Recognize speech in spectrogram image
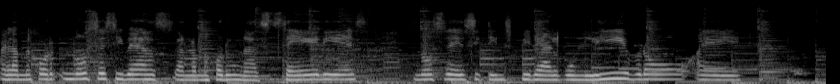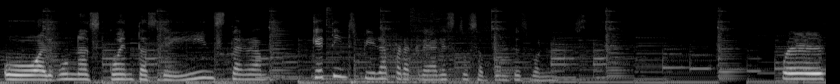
A lo mejor, no sé si veas a lo mejor unas series no sé si te inspire algún libro eh, o algunas cuentas de Instagram. ¿Qué te inspira para crear estos apuntes bonitos? Pues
